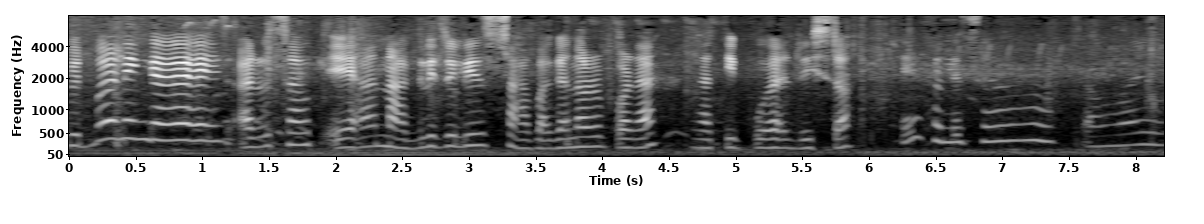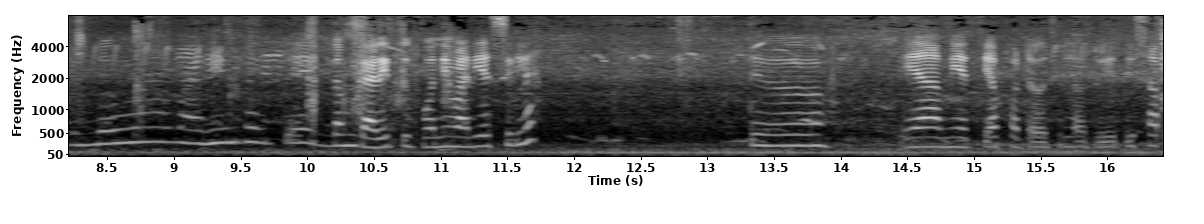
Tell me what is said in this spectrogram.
গুড মৰ্ণিং গাইজ আৰু চাওক এয়া নাগৰিজুলিৰ চাহ বাগানৰ পৰা ৰাতিপুৱাৰ দৃশ্য। এইফালে চাওক আমাৰ একদম গাড়ীত টোপনি মাৰি আছিলে। তো এয়া আমি এতিয়া ফটো উঠিলোঁ দুই এটি চাওক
